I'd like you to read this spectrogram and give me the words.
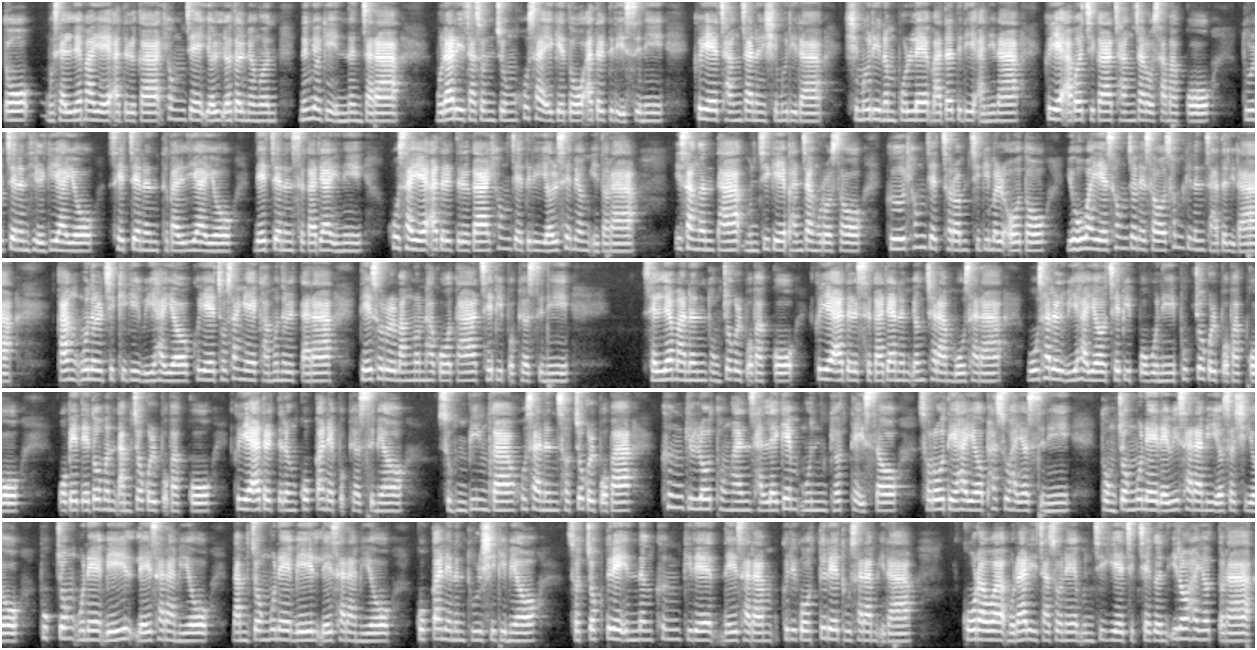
또 무셀레마의 아들과 형제 18명은 능력이 있는 자라 무라리 자손 중 호사에게도 아들들이 있으니 그의 장자는 시므리라 시므리는 본래 맏아들이 아니나 그의 아버지가 장자로 삼았고 둘째는 힐기야요 셋째는 드발리야요 넷째는 스가랴이니 호사의 아들들과 형제들이 열세 명이더라. 이상은 다 문지기의 반장으로서 그 형제처럼 직임을 얻어 여호와의 성전에서 섬기는 자들이라. 각 문을 지키기 위하여 그의 조상의 가문을 따라 대소를 막론하고 다 제비 뽑혔으니 셀레마는 동쪽을 뽑았고 그의 아들 스가랴는 명찰한 모사라 모사를 위하여 제비 뽑으니 북쪽을 뽑았고 오벳에돔은 남쪽을 뽑았고 그의 아들들은 곳간에 뽑혔으며 순빔과 호사는 서쪽을 뽑아 큰 길로 통한 살레겜 문 곁에 있어 서로 대하여 파수하였으니 동쪽 문에 레위 사람이 여섯이요 북쪽 문에 매일 네 사람이요 남쪽 문에 매일 네 사람이요 곳간에는 둘씩이며 서쪽 뜰에 있는 큰 길에 네 사람 그리고 뜰에 두 사람이라 고라와 무라리 자손의 문지기의 직책은 이러하였더라.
